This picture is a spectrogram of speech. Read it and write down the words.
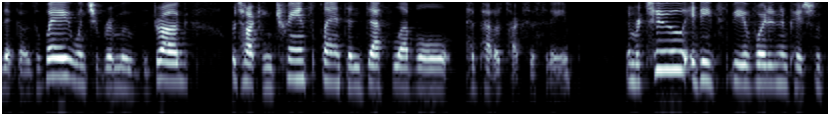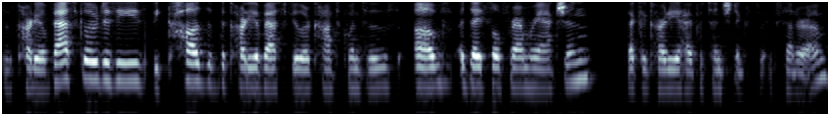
that goes away once you remove the drug. We're talking transplant and death level hepatotoxicity. Number two, it needs to be avoided in patients with cardiovascular disease because of the cardiovascular consequences of a disulfiram reaction, tachycardia, hypotension, etc.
